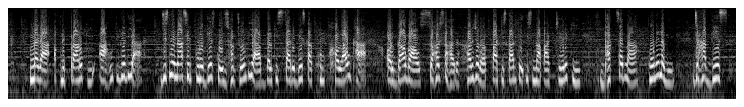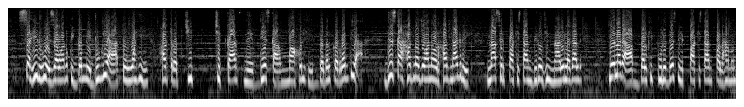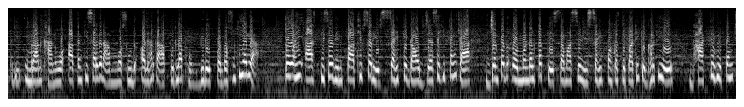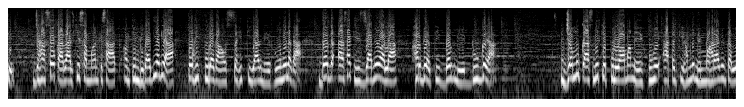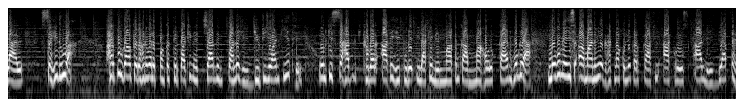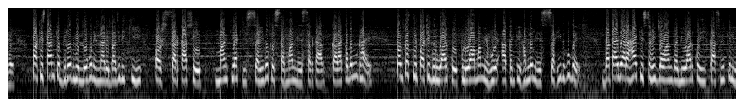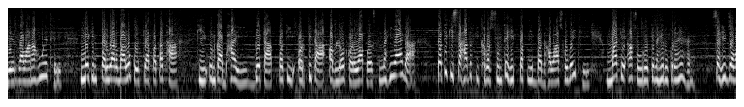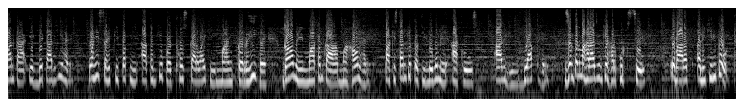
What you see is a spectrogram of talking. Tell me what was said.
लगा अपने प्राणों की आहुति दे दिया, जिसने न सिर्फ़ पूरे देश को झकझोर दिया, बल्कि सारे देश का खून खौला उठा। और गांव-गांव, शहर-शहर, हर जगह पाकिस्तान के इस नापाक चेहरे की भत्सना होने लगी। जहाँ देश शहीद हुए जवानों की गम में डूब गया तो वहीं हर तरफ़ चीत चित्कार ने देश का माहौल ही बदल कर रख दिया। देश का हर नौजवान और हर नागरिक न ना सिर्फ़ पाकिस्तान विरोधी नारे लगा लगाने लगा, बल्कि पूरे देश में पाकिस्तान प्रधानमंत्री इमरान खान व आतंकी सरगना मसूद अजहर का पुतला फूंक विरोध प्रदर्शन किया गया। तो वहीं आज तीसरे दिन पार्थिव शरीर शहीद के गाँव जैसे ही पहुँचा, जनपद और मंडल तक के समाज सेवी शहीद पंकज त्रिपाठी के घर की ओर भागते हुए पहुँचे। जहाँ सौ का राजकीय सम्मान के साथ अंतिम विदाई दिया गया तो वहीं पूरा गाँव शहीद की याद में रोने लगा। दर्द ऐसा कि जाने वाला हर व्यक्ति दर्द में डूब गया। जम्मू कश्मीर के पुलवामा में हुए आतंकी हमले में महाराज का लाल शहीद हुआ। हरपुर गाँव के रहने वाले पंकज त्रिपाठी ने चार दिन पहले ही ड्यूटी ज्वाइन किए थे। उनकी शहादत की खबर आते ही पूरे इलाके में मातम का माहौल कायम हो गया। लोगों में इस अमानवीय घटना को लेकर काफ़ी आक्रोश आज भी व्याप्त है। पाकिस्तान के विरोध में लोगों ने नारेबाजी भी की और सरकार से मांग किया कि शहीदों के सम्मान में सरकार कड़ा कदम उठाए। पंकज त्रिपाठी गुरुवार को पुलवामा में हुए आतंकी हमले में शहीद हो गए। बताया जा रहा है कि शहीद जवान रविवार को ही कश्मीर के लिए रवाना हुए थे, लेकिन परिवार वालों को क्या पता था कि उनका भाई, बेटा, पति और पिता अब लौट कर वापस नहीं आएगा। पति की शहादत की खबर सुनते ही पत्नी बदहवास हो गई थी। माँ के आँसू रोके नहीं रुक रहे हैं। शहीद जवान का एक बेटा भी है। वहीं शहीद की पत्नी आतंकियों पर ठोस कार्रवाई की मांग कर रही है। गाँव में मातम का माहौल है। पाकिस्तान के प्रति लोगों में आक्रोश आज भी व्याप्त है। जनपद महाराज के हरपुर से इबारत अली की रिपोर्ट।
